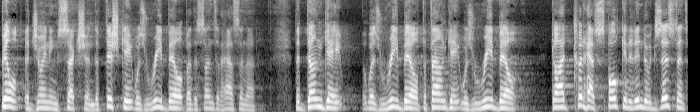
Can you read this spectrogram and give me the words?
built adjoining section. The fish gate was rebuilt by the sons of Hassenaah. The dung gate was rebuilt. The found gate was rebuilt. God could have spoken it into existence,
